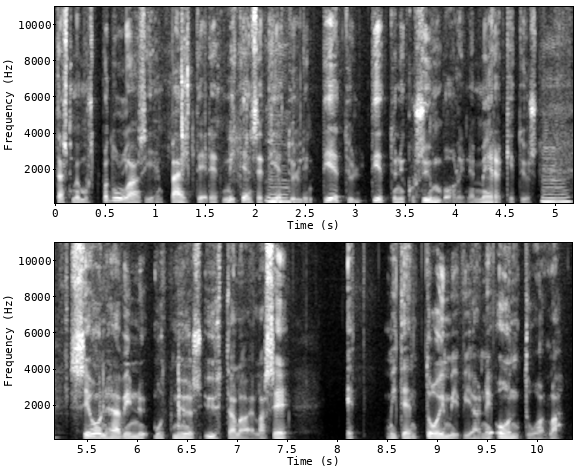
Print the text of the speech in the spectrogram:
tässä me musta tullaan siihen päihteiden, että miten se tietty, mm. tietty, tietty niin kuin symbolinen merkitys, mm. se on hävinnyt, mutta myös yhtä lailla se, että miten toimivia ne on tuolla –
